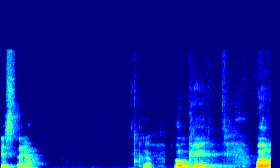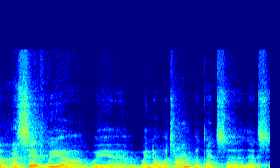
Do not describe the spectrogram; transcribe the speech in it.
is there. Yeah. Okay. Well, as said, we are we uh, went over time, but that's uh, that's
